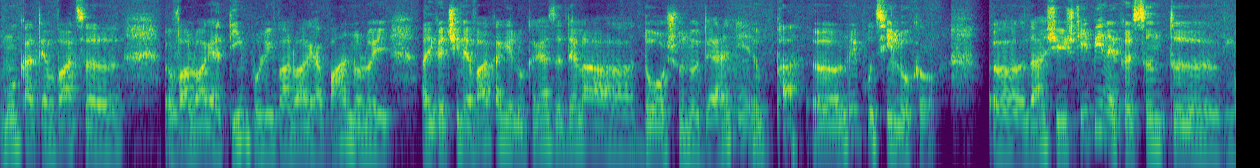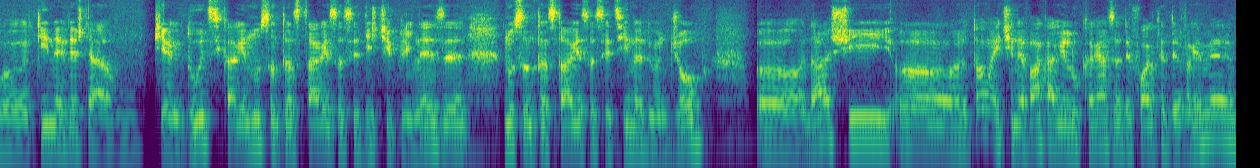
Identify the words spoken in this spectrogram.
munca te învață valoarea timpului, valoarea banului. Adică cineva care lucrează de la 21 de ani, pa, nu-i puțin lucru. Da? Și știi bine că sunt tineri de ăștia pierduți care nu sunt în stare să se disciplineze, nu sunt în stare să se țină de un job, Uh, da? și uh, tocmai cineva care lucrează de foarte devreme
